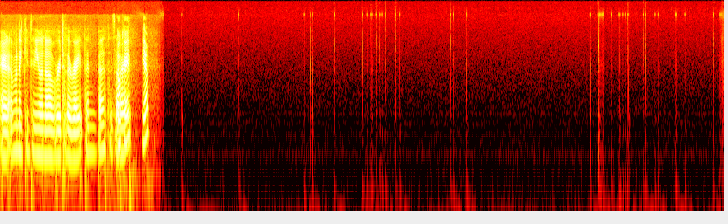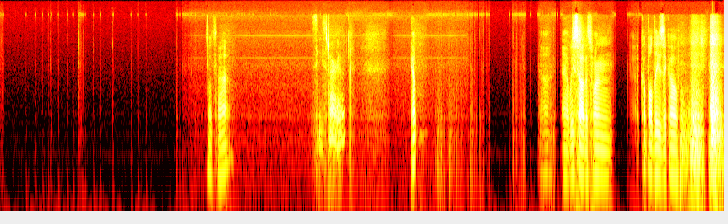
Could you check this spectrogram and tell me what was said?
right, I'm going to continue on over to the right then, Beth. Is that okay? Right? Yep. What's that? Sea star. Uh, we saw this one a couple days ago.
